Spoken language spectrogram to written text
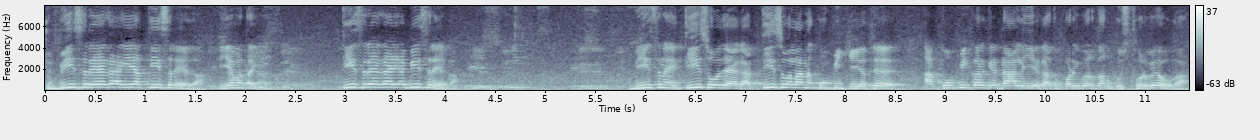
तो 20 रहेगा या 30 रहेगा? ये बताइए। 30 रहेगा या 20 रहेगा? 20 नहीं 30 हो जाएगा। 30 वाला ना कॉपी किए थे। आ कॉपी करके डालिएगा तो परिवर्तन कुछ थोड़े होगा।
